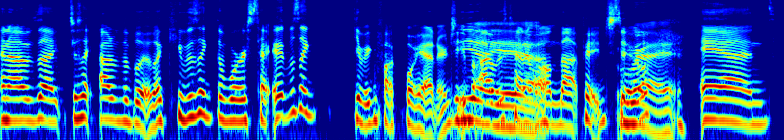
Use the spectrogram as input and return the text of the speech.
and I was like just like out of the blue, like he was like the worst. Te- it was like giving fuckboy energy, but Yeah, I was yeah, kind yeah. of on that page too. Right. And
